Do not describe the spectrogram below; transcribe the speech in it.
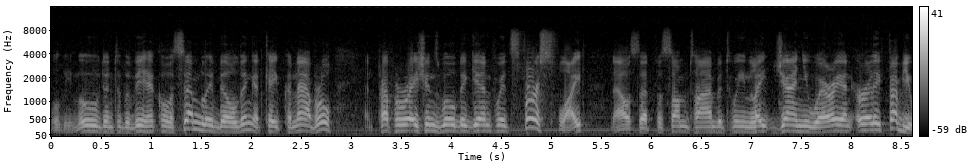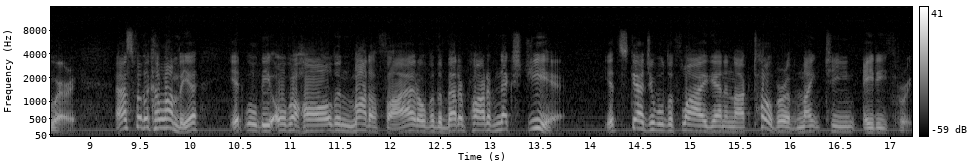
will be moved into the Vehicle Assembly Building at Cape Canaveral, and preparations will begin for its first flight, now set for sometime between late January and early February. As for the Columbia, it will be overhauled and modified over the better part of next year. It's scheduled to fly again in October of 1983.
